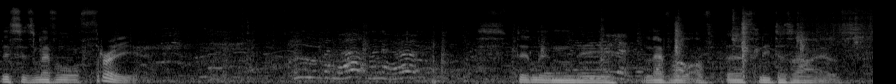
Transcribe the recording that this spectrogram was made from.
This is level three. Still in the level of earthly desires.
